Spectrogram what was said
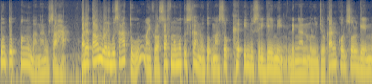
untuk pengembangan usaha. Pada tahun 2001, Microsoft memutuskan untuk masuk ke industri gaming dengan meluncurkan konsol game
